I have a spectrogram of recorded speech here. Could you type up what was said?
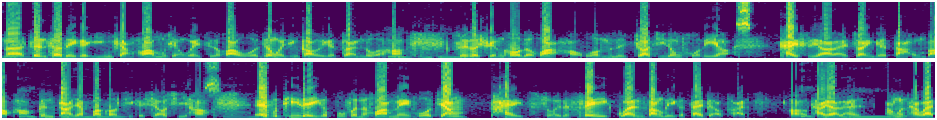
那政策的一个影响的话，目前为止的话，我认为已经告了一个段落哈。所以说选后的话，好，我们的就要集中火力啊。开始要来赚一个大红包，好，跟大家报告几个消息哈。FT 的一个部分的话，美国将派所谓的非官方的一个代表团，好，他要来访问台湾，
